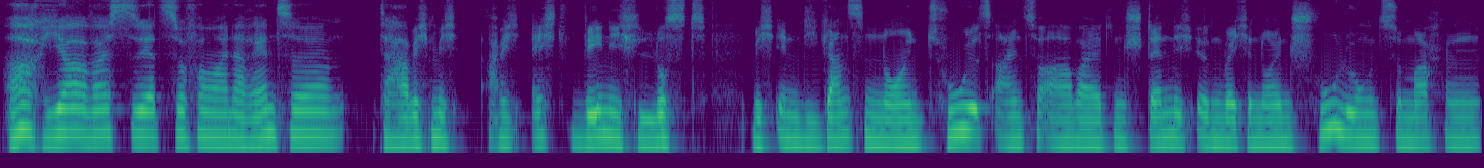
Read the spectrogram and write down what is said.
ach ja, weißt du, jetzt so von meiner Rente, da habe ich mich, habe ich echt wenig Lust, mich in die ganzen neuen Tools einzuarbeiten, ständig irgendwelche neuen Schulungen zu machen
